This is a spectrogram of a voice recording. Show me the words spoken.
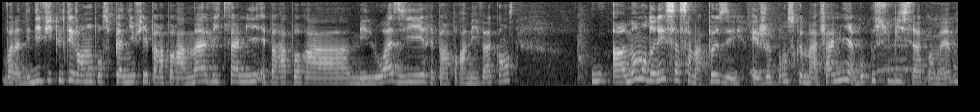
Voilà, des difficultés vraiment pour se planifier par rapport à ma vie de famille et par rapport à mes loisirs et par rapport à mes vacances. Où à un moment donné ça, ça m'a pesé et je pense que ma famille a beaucoup subi ça quand même.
